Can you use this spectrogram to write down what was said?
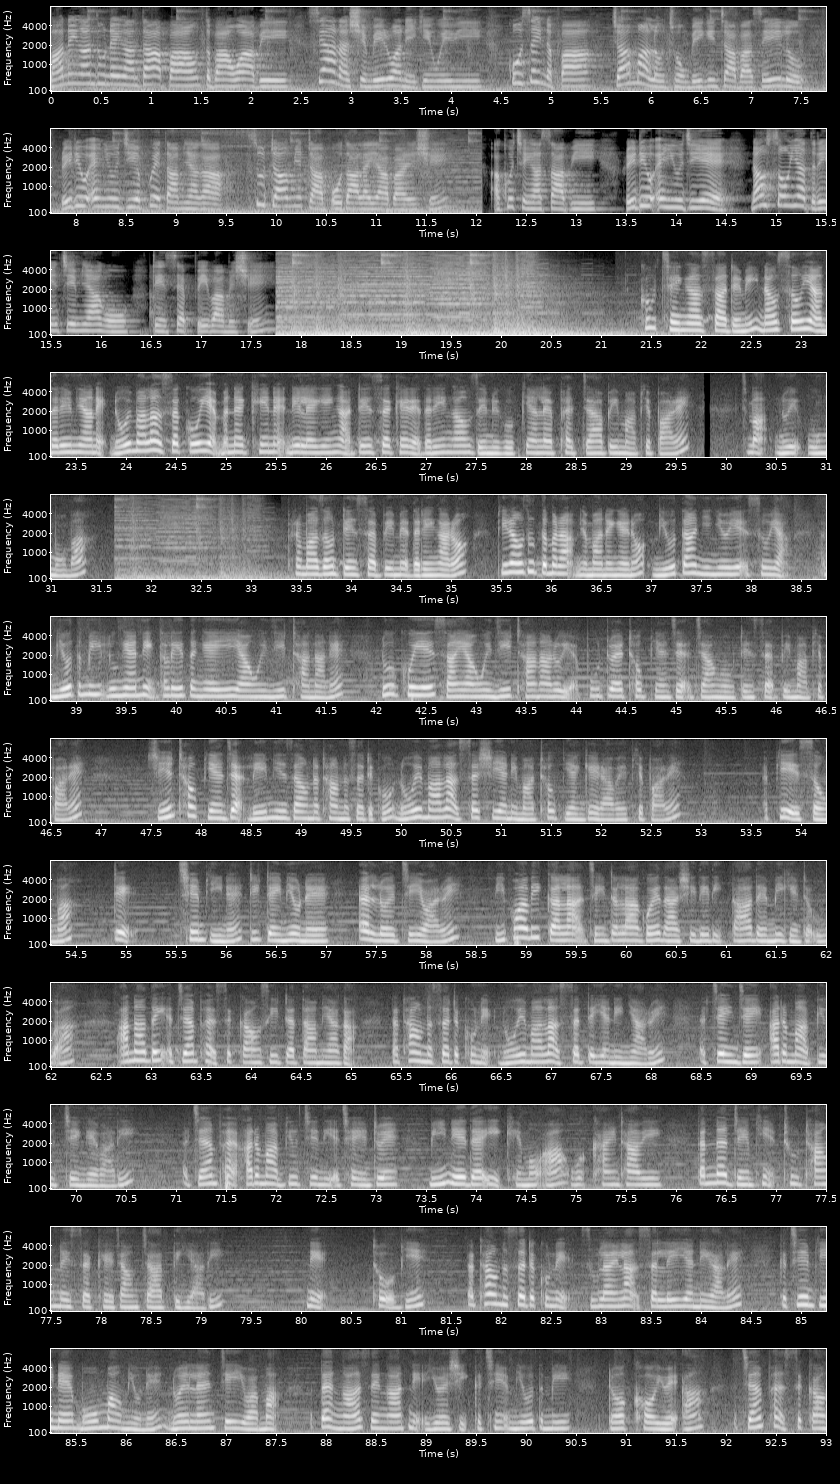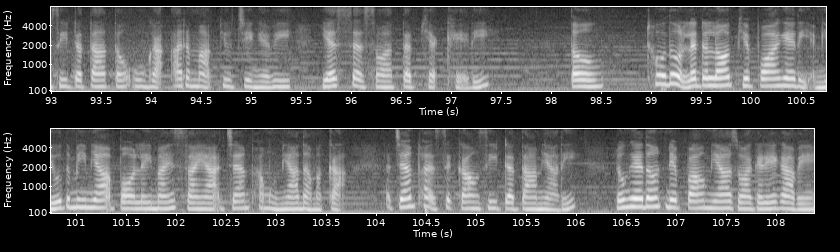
မြန်မာနိုင်ငံသူနိုင်ငံသားအပေါင်းတဘာဝပြီးဆရာနာရှင်ဘေးတို့ကနေကင်းဝေးပြီးကိုစိတ်နှပါကြားမလုံးခြုံပေးကင်းကြပါစေလို့ရေဒီယို NUG အဖွဲ့သားများကဆုတောင်းမေတ္တာပို့သလိုက်ရပါတယ်ရှင်။အခုချိန်ကစပြီးရေဒီယို NUG ရဲ့နောက်ဆုံးရသတင်းအကျဉ်းများကို တင်ဆက်ပေးပါမယ်ရှင်။ခုချိန်ကစတင်ပြီးနောက်ဆုံးရသတင်းများနဲ့နိုဝင်ဘာလ19ရက်မနက်ခင်းနဲ့နေ့လယ်ခင်းကတင်ဆက်ခဲ့တဲ့သတင်းကောင်းစင်တွေကိုပြန်လည်ဖတ်ကြားပေးမှာဖြစ်ပါတယ်။ ကျွန်မຫນွေဦးမွန်ပါ။ပထမဆုံးတင်ဆက်ပေးမယ့်သတင်းကတော့ပြည်ထောင်စုသမ္မတမြန်မာနိုင်ငံတော်အမျိုးသားညီညွတ်ရေးအစိုးရအမျိုးသမီးလူငယ်နှင့်ကလေးငယ်ရေးရာဝန်ကြီးဌာနနဲ့လူအခွင့်အရေးဆိုင်ရာဝန်ကြီးဌာနတို့ရဲ့ပူးတွဲထုတ်ပြန်ချက်အကြောင်းကိုတင်ဆက်ပေးမှာဖြစ်ပါတယ်။ရင်းထုတ်ပြန်ချက်၄မြင်းဆောင်2021ကိုနိုဝင်ဘာလ18ရက်နေ့မှာထုတ်ပြန်ခဲ့တာပဲဖြစ်ပါတယ်။အပြည့်အစုံမှာ၁ချင်းပြည်နယ်တိတိမ်မြို့နယ်အက်လွယ်ကျေးရွာတွင် မိဖွားပြီးကာလအချိန်တလခွဲသာရှိသေးသည့်သားသည်မိခင်တဦးအားအာနာသိန်းအကြမ်းဖက်စစ်ကောင်စီတပ်သားများက2021ခုနှစ်နိုဝင်ဘာလ17ရက်နေ့ညတွင်အကြိမ်ကြိမ်အာဓမပြုကျင်းခဲ့ပါသည်အကြမ်းဖက်အာဓမပြုကျင်းသည့်အချိန်အတွင်းမိနေတဲ့ဤခင်မအားဝတ်ခိုင်းထားပြီးတနက်တင်ဖြင့်ထူထောင်းနှိပ်စက်ခဲ့ကြောင်းကြားသိရသည်။နှစ်ထို့အပြင်2021ခုနှစ်ဇူလိုင်လ14ရက်နေ့ကလည်းကချင်ပြည်နယ်မိုးမောက်မြို့နယ်နွယ်လန်းကျေးရွာမှအ သက်55နှစ်အရွယ်ရှိကချင်အမျိုးသမီးဒေါ်ခေါ်ရွယ်အားအကျန်းဖတ်စစ်ကောင်စီတပ်သား3ဦးကအဓမ္မပြုကျင့်ခဲ့ပြီးရက်ဆက်စွာတပ်ဖြတ်ခဲ့သည်။3ထို့သောလက်တလောဖြစ်ပွားခဲ့သည့်အမျိုးသမီးများအပေါ်လိမ်ပိုင်းဆိုင်ရာအကြမ်းဖက်မှုများသာမကအကြမ်းဖက်စစ်ကောင်စီတပ်သားများသည်လွန်ခဲ့သောနှစ်ပေါင်းများစွာကတည်းကပင်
